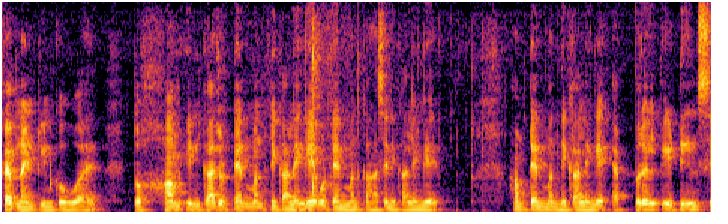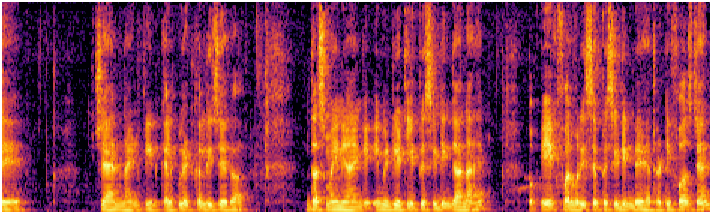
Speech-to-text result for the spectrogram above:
फेब नाइनटीन को हुआ है। तो हम इनका जो टेन मंथ निकालेंगे, वो टेन मंथ कहाँ से निकालेंगे? हम टेन मंथ निकालेंगे अप्रैल एटीन से जैन नाइनटीन। कैलकुलेट कर लीजिएगा। दस महीने आएँगे। इमीडिएटली प्रिसीडिंग जाना है। तो एक फरवरी से प्रिसीडिंग डे है thirty first Jan.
